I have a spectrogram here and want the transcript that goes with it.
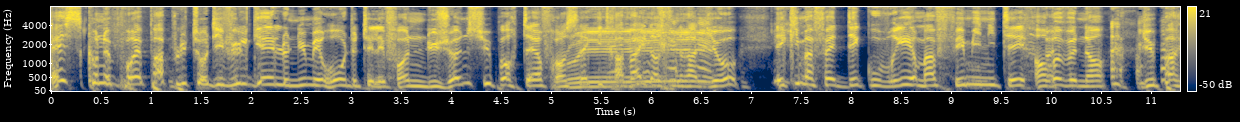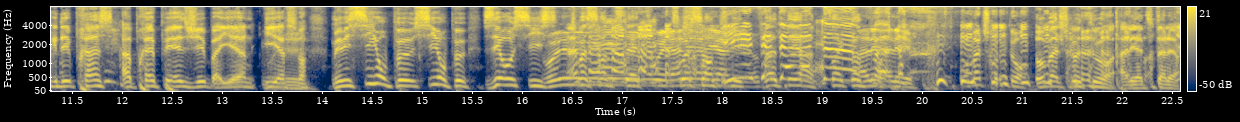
dit Est-ce qu'on ne pourrait pas plutôt divulguer le numéro de téléphone du jeune supporter français qui travaille dans une radio et qui m'a fait découvrir ma féminité en revenant du Parc des Princes après PSG Bayern hier soir. Mais, mais si on peut, si on peut, 06 67 68 21 55 Allez, allez, au match retour. au match retour. Allez, à tout à l'heure.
